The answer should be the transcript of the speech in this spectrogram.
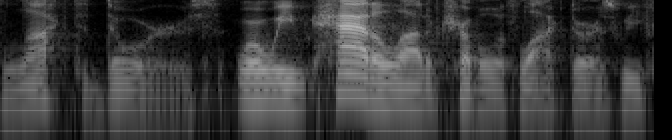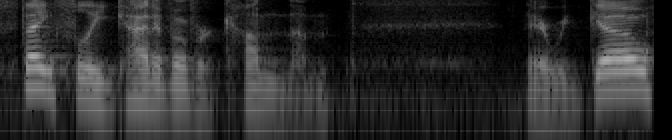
locked doors, or we had a lot of trouble with locked doors. We've thankfully kind of overcome them. There we go.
